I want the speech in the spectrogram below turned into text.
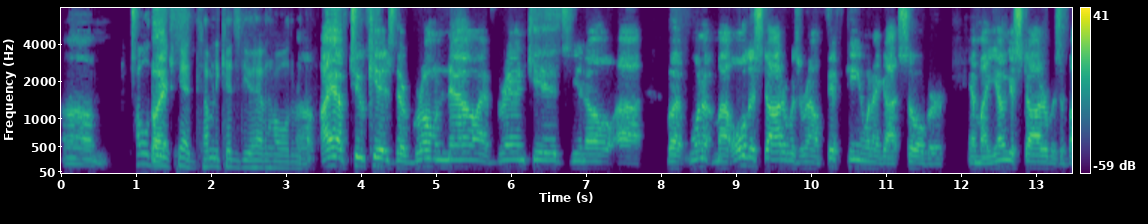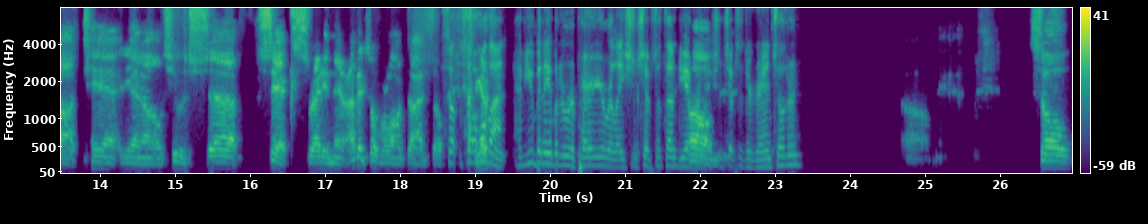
Um, How old are your kids? How many kids do you have, and how old are they? uh, I have two kids. They're grown now. I have grandkids. You know, uh, but one of my oldest daughter was around 15 when I got sober, and my youngest daughter was about 10. You know, she was uh, six, right in there. I've been sober a long time, so So, so I hold on. Have you been able to repair your relationships with them? Do you have Oh, relationships with your grandchildren? So,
